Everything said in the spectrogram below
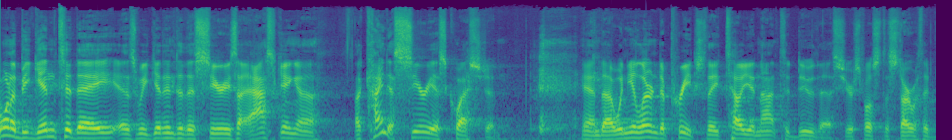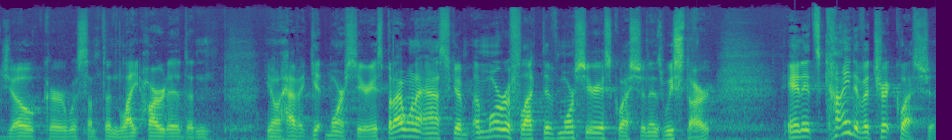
I want to begin today as we get into this series asking a, a kind of serious question. And uh, when you learn to preach, they tell you not to do this. You're supposed to start with a joke or with something lighthearted and you know, have it get more serious. But I want to ask a, a more reflective, more serious question as we start. And it's kind of a trick question.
